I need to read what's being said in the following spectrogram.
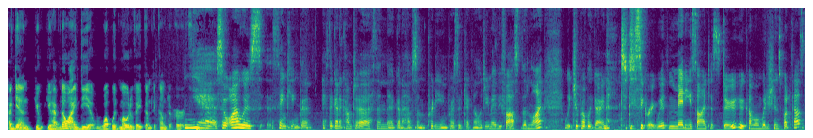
again, you, you have no idea what would motivate them to come to Earth. Yeah, so I was thinking that if they're going to come to Earth and they're going to have some pretty impressive technology, maybe faster than light, which you're probably going to disagree with. Many scientists do who come on Widdershins podcast,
